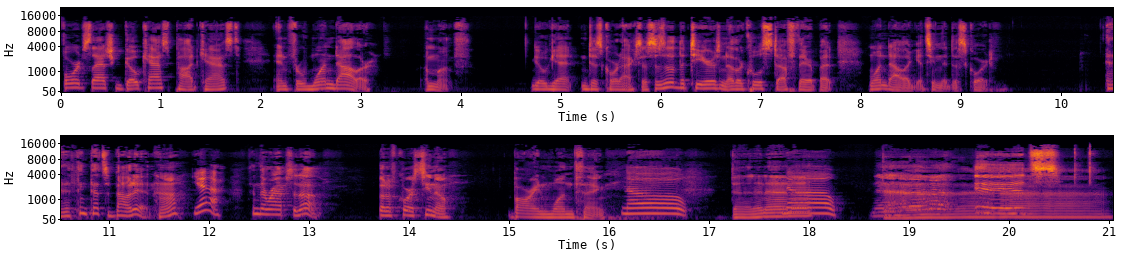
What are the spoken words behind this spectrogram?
forward slash GoCast Podcast. And for $1 a month, you'll get Discord access. There's other tiers and other cool stuff there, but one dollar gets you in the Discord. And I think that's about it, huh? Yeah. I think that wraps it up. But of course, you know, barring one thing. No. No. It's time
